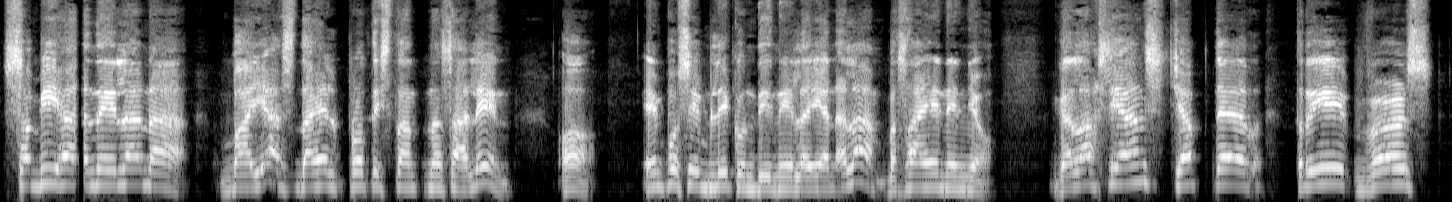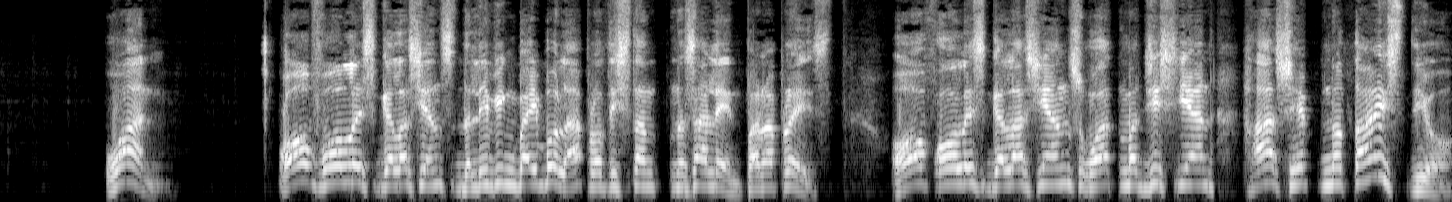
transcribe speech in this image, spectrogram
sabihan nila na bias dahil protestant na salin. Oh, imposible kung di nila yan alam. Basahin ninyo. Galatians chapter 3 verse 1. Of all is Galatians, the Living Bible, ha? Protestant na salin, paraphrase. Of all is Galatians, what magician has hypnotized you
